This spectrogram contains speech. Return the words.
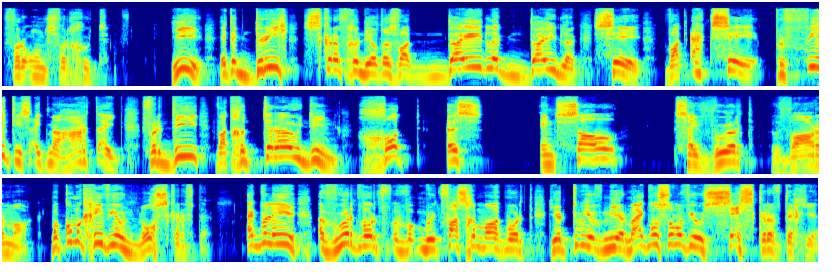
vir ons vergoed. Hier het ek 3 skrifgedeeltes wat duidelik duidelik sê wat ek sê profeties uit my hart uit vir die wat getrou dien. God is en sal sy woord waarmaak. Maar kom ek gee vir jou nog skrifte. Ek wil hê 'n woord word moet vasgemaak word deur twee of meer, maar ek wil sommer vir jou ses skrifte gee.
